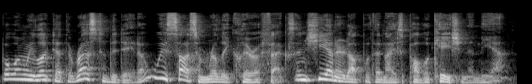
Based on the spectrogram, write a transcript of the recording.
But when we looked at the rest of the data, we saw some really clear effects, and she ended up with a nice publication in the end.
